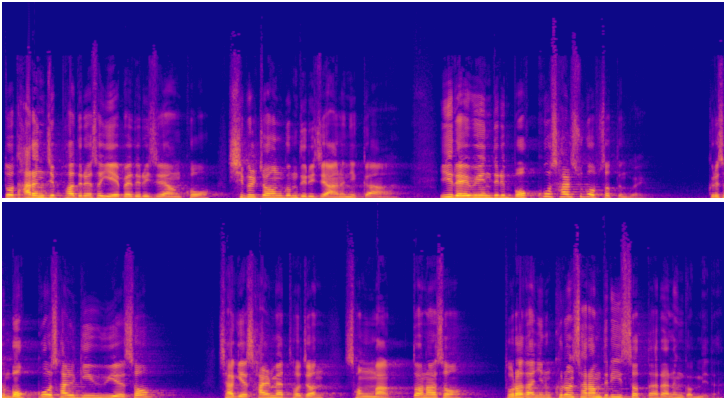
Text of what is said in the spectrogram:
또 다른 지파들에서 예배드리지 않고 11조 헌금 드리지 않으니까 이 레위인들이 먹고 살 수가 없었던 거예요. 그래서 먹고 살기 위해서 자기의 삶의 터전 성막 떠나서 돌아다니는 그런 사람들이 있었다라는 겁니다.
